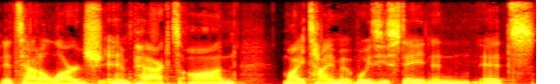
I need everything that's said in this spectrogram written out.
it's had a large impact on my time at Boise State, and it's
